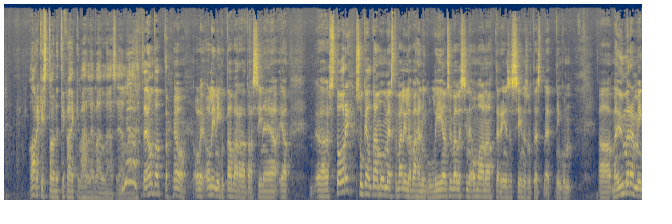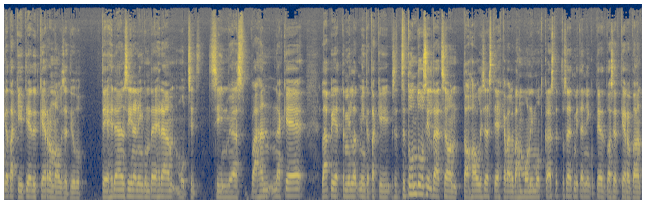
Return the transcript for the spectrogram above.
arkistoinnit ja kaikki vähän levällään siellä. Joo, se on totta. Joo, oli, oli niinku tavaraa taas siinä. Ja, ja äh, story sukeltaa mun mielestä välillä vähän niinku liian syvälle sinne omaan ahteriinsa siinä suhteessa, että niinku, äh, mä ymmärrän minkä takia tietyt kerronnalliset jutut tehdään siinä niin kuin tehdään, mutta sit siinä myös vähän näkee läpi, että millä, minkä takia, se, se tuntuu siltä, että se on tahallisesti ehkä välillä vähän monimutkaistettu se, että miten niin kuin tietyt asiat kerrotaan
